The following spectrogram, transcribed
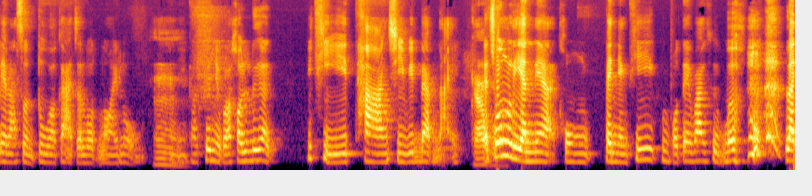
เวลาส่วนตัวก็อาจจะลดน้อยลงอืมอันนี้ก็ขึ้นอยู่กับว่าเขาเลือก วิถีทางชีวิตแบบไหนครับแต่ช่วงเรียนเนี่ยคงเป็นอย่างที่คุณโปเต้ว่าคือ work ไร้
